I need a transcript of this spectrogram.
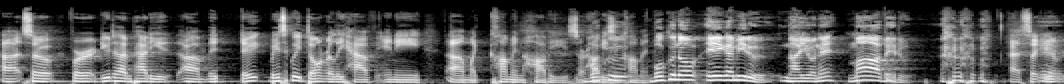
uh, so for Yuta and Patty, um, they, they basically don't really have any um, like common hobbies or 僕 hobbies in common. 僕の映画見る内容ねマーベル Uh, so you,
